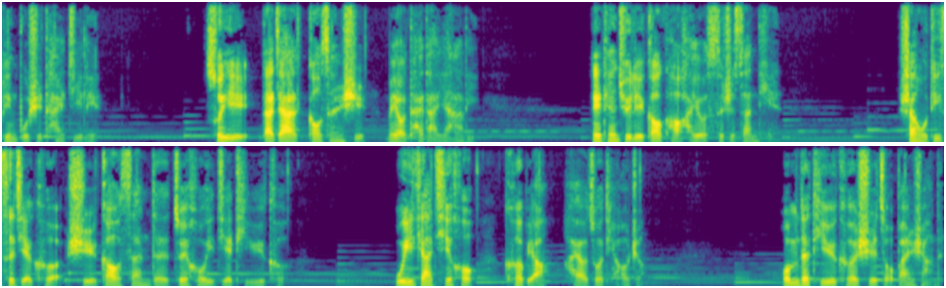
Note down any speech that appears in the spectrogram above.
并不是太激烈，所以大家高三时没有太大压力。那天距离高考还有四十三天。上午第四节课是高三的最后一节体育课。五一假期后，课表还要做调整。我们的体育课是走班上的，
